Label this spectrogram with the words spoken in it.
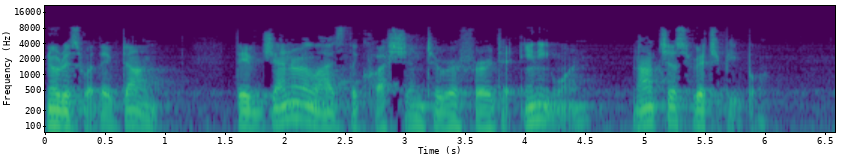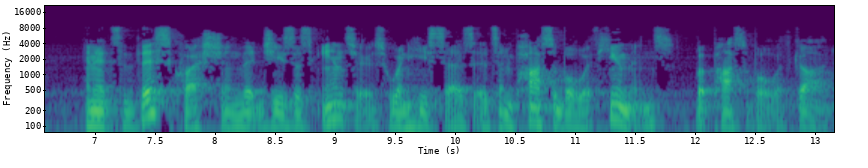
Notice what they've done. They've generalized the question to refer to anyone, not just rich people. And it's this question that Jesus answers when he says it's impossible with humans, but possible with God.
